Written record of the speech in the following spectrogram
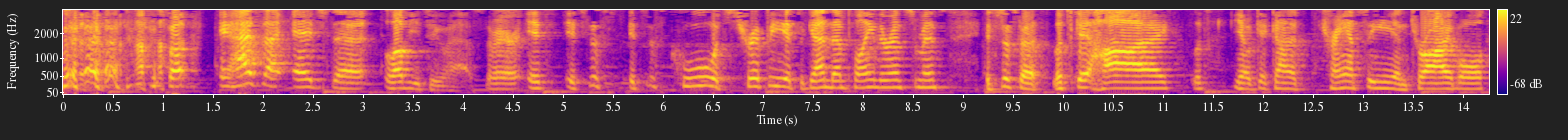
but it has that edge that Love You Too has, where it's it's just it's just cool, it's trippy, it's again them playing their instruments. It's just a let's get high, let's you know get kind of trancy and tribal,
